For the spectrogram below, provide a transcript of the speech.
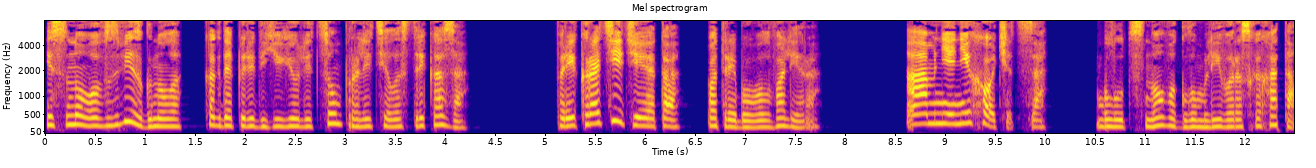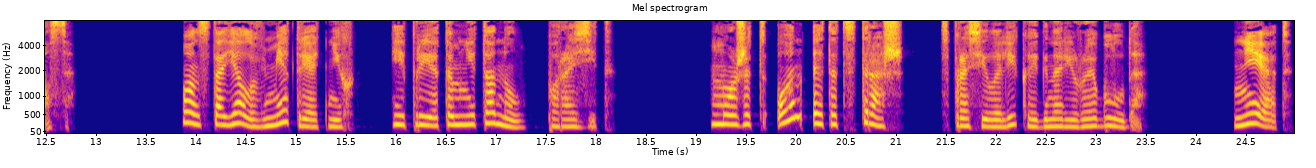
и снова взвизгнула, когда перед ее лицом пролетела стрекоза. «Прекратите это!» — потребовал Валера. «А мне не хочется!» Блуд снова глумливо расхохотался. Он стоял в метре от них и при этом не тонул паразит. «Может, он этот страж?» — спросила Лика, игнорируя блуда. «Нет».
